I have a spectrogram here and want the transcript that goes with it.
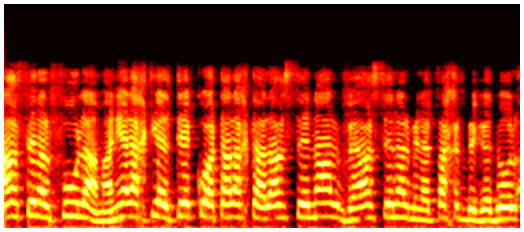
ארסנל פולאם, אני הלכתי על תיקו, אתה הלכת על ארסנל, וארסנל מנצחת בגדול 4-1.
